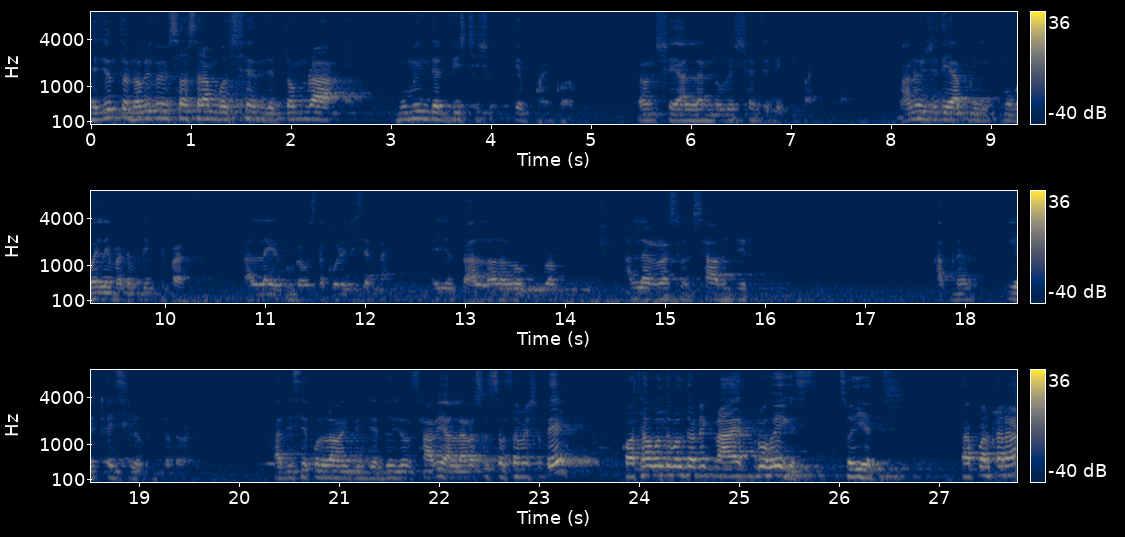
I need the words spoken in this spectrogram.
এই জন্য তো নবী করিম সাল্লাম বলছেন যে, তোমরা মুমিনদের দৃষ্টি শক্তিকে ভয় করো। কারণ সে আল্লাহর নূরের সাহায্যে দেখতে পায়। মানুষ যদি আপনি মোবাইলের মাধ্যমে দেখতে পান, আল্লাহ এরকম ব্যবস্থা করে দিচ্ছেন না, এই জন্য তো আল্লাহ লোক এবং আল্লাহর রাসুল সাহাবিদের আপনার ইয়েটাই ছিল ভিন্ন ধরনের। হাদিসে পড়লাম একদিন যে দুইজন সাহাবি আল্লাহ রসুল সাল্লামের সাথে কথা বলতে বলতে অনেক রায়ত্র হয়ে গেছে, সহি হাদিস। তারপর তারা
